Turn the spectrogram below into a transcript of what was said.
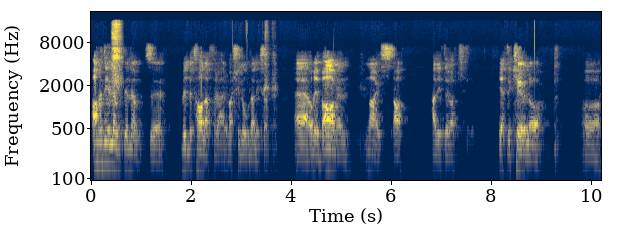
ja ah, men det är lugnt, det är lugnt. Eh, vi betalar för det här, varsågoda liksom. Eh, och vi bara, ah, men nice, ja, hade inte varit jättekul och, och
